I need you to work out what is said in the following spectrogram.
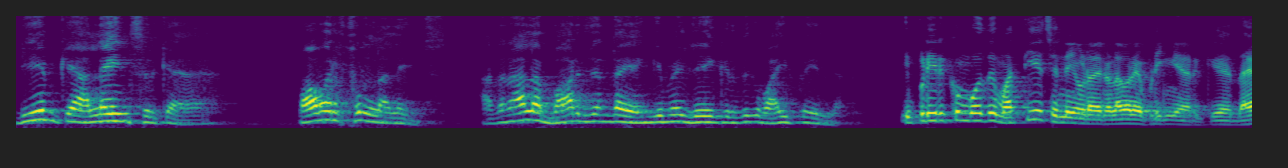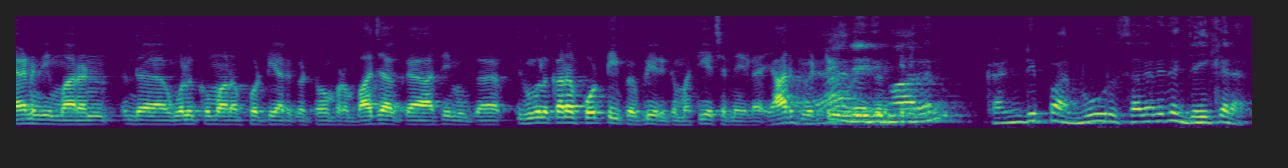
டிஎம்கே அலைன்ஸ் இருக்க பவர்ஃபுல் அலைன்ஸ் அதனால் பாரதிய ஜனதா எங்கேயுமே ஜெயிக்கிறதுக்கு வாய்ப்பே இல்லை. இப்படி இருக்கும்போது மத்திய சென்னையோட நிலவரம் எப்படிங்க இருக்கு? தயாநிதி மாறன் இந்த உங்களுக்குமான போட்டியா இருக்கட்டும் அப்புறம் பாஜக அதிமுக இவங்களுக்கான போட்டி இப்போ எப்படி இருக்கு மத்திய சென்னையில? யாருக்கு வெற்றி? மாறன் கண்டிப்பா நூறு சதவீதம் ஜெயிக்கிறார்.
